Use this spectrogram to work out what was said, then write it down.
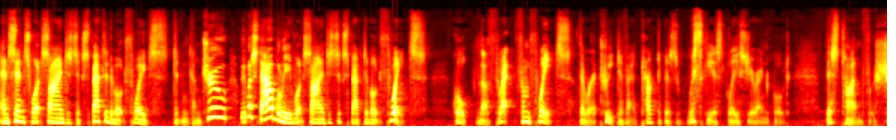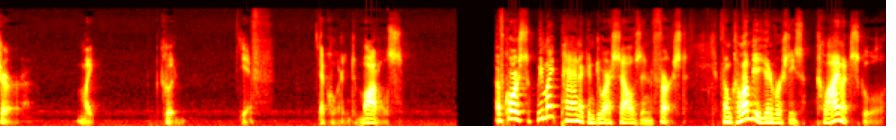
And since what scientists expected about Thwaites didn't come true, we must now believe what scientists expect about Thwaites. Quote, the threat from Thwaites, the retreat of Antarctica's whiskiest glacier, end quote. This time for sure. Might, could, if, according to models. Of course, we might panic and do ourselves in first. From Columbia University's Climate School,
